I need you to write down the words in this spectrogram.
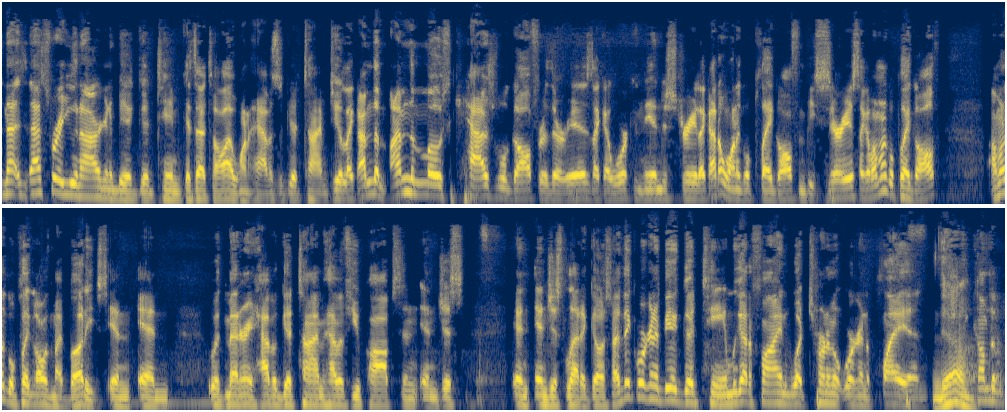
that's, that's where you and I are going to be a good team because that's all I want to have is a good time too. Like I'm the I'm the most casual golfer there is. Like I work in the industry. Like I don't want to go play golf and be serious. Like if I'm going to go play golf, I'm going to go play golf with my buddies and and with Menery, have a good time, have a few pops, and and just and and just let it go. So I think we're going to be a good team. We got to find what tournament we're going to play in. Yeah, Come to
